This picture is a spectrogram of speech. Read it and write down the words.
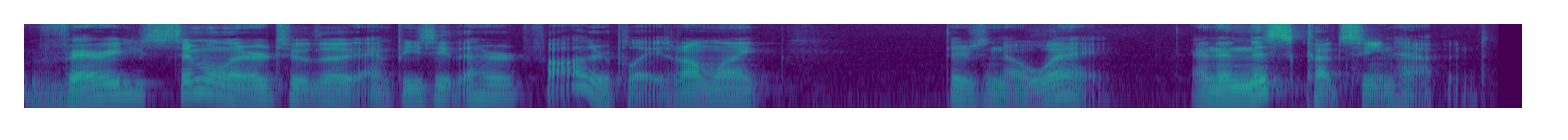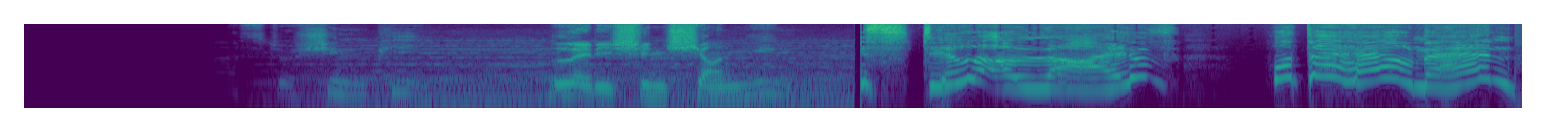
very similar to the NPC that her father plays. And I'm like, there's no way. And then this cutscene happened. Master Xin Pi, Lady Xin Xianying, is still alive? What the hell, man?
